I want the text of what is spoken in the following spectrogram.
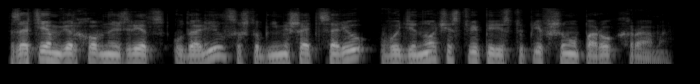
Затем верховный жрец удалился, чтобы не мешать царю в одиночестве, переступившему порог храма.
